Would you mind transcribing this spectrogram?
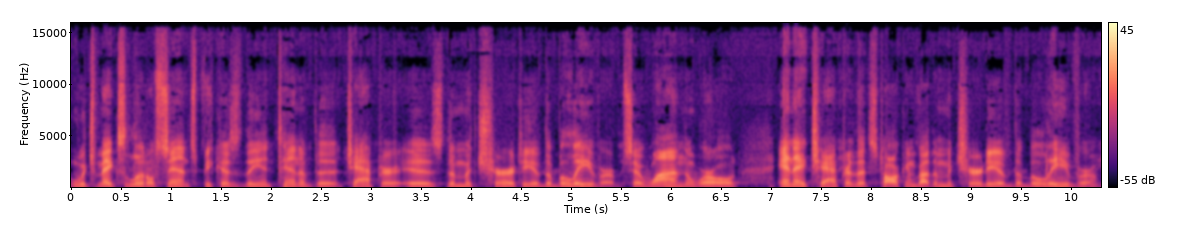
which makes little sense because the intent of the chapter is the maturity of the believer. So, why in the world, in a chapter that's talking about the maturity of the believer,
